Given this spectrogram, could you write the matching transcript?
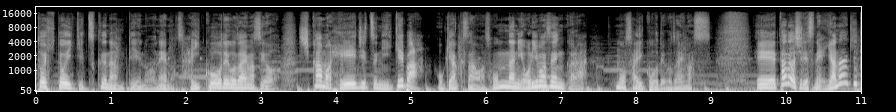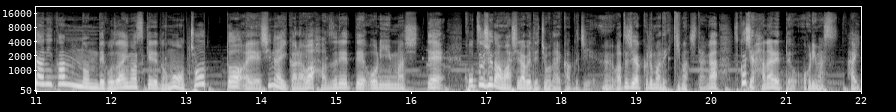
と一息つくなんていうのはね、もう最高でございますよ。しかも平日に行けば、お客さんはそんなにおりませんから、もう最高でございます。えー、ただしですね、柳谷観音でございますけれども、ちょっと、えー、市内からは外れておりまして、交通手段は調べてちょうだい各自、うん。私は車で行きましたが、少し離れております。はい。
